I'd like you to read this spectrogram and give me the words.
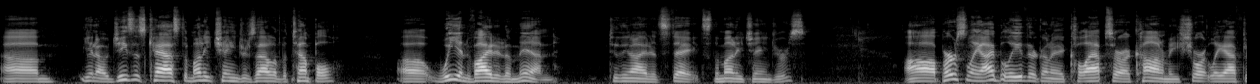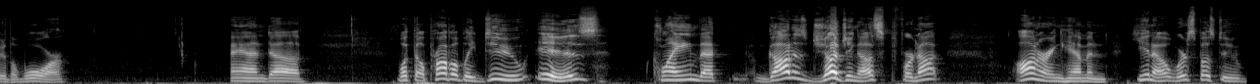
Um, you know, Jesus cast the money changers out of the temple. Uh, we invited them in to the United States, the money changers. Uh, personally, I believe they're going to collapse our economy shortly after the war. And uh, what they'll probably do is claim that God is judging us for not honoring Him and you know, we're supposed to,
